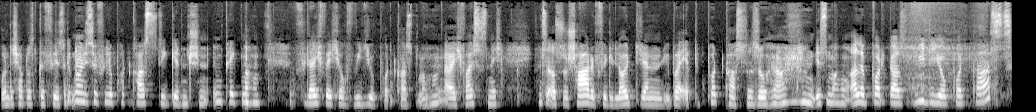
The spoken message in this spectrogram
Und ich habe das Gefühl, es gibt noch nicht so viele Podcasts, die Genshin Impact machen. Vielleicht werde ich auch Videopodcast machen, aber ich weiß es nicht. Ich finde es auch so schade für die Leute, die dann über Apple Podcasts so hören. Und jetzt machen alle Podcasts Videopodcasts.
